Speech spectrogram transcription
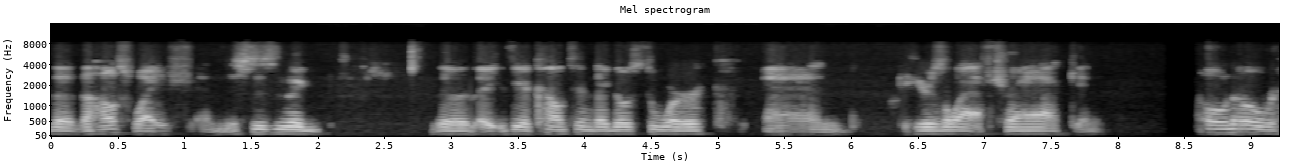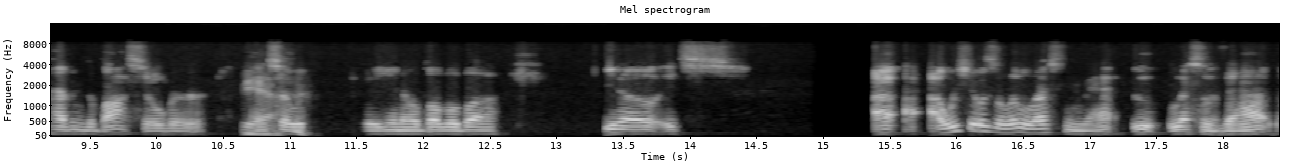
the, the housewife and this is the the the accountant that goes to work and here's a laugh track and oh no we're having the boss over yeah. and so you know blah blah blah you know it's I, I wish it was a little less than that less of that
